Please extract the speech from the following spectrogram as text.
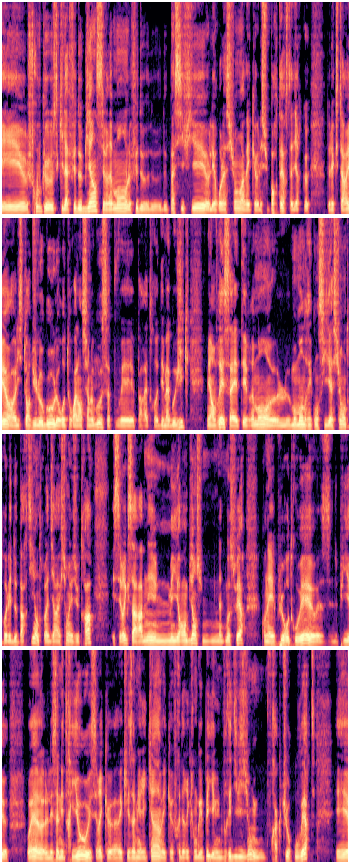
Et euh, je trouve que ce qu'il a fait de bien, c'est vraiment le fait de, de, de, pacifier euh, les relations avec euh, les supporters. C'est-à-dire que de l'extérieur, l'histoire du logo, le retour à l'ancien logo, ça pouvait paraître démagogique, mais en vrai, ça a été vraiment le moment de réconciliation entre les deux parties, entre la direction et les ultras. Et c'est vrai que ça a ramené une meilleure ambiance, une atmosphère qu'on n'avait plus retrouvée depuis ouais les années trio. Et c'est vrai qu'avec les Américains, avec Frédéric Longuepé, il y a une vraie division, une fracture ouverte. Et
